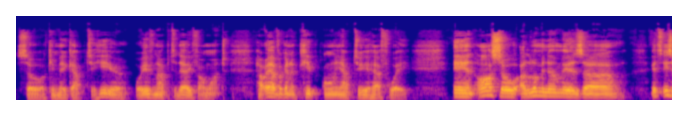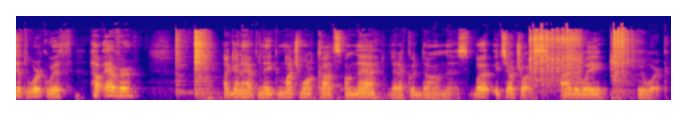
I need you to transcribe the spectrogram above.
So I can make up to here or even up to there if I want. However, I'm going to keep only up to here halfway. And also aluminum is, uh, it's easier to work with. However, I'm to have to make much more cuts on there that I could do on this. But it's your choice. Either way will work.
